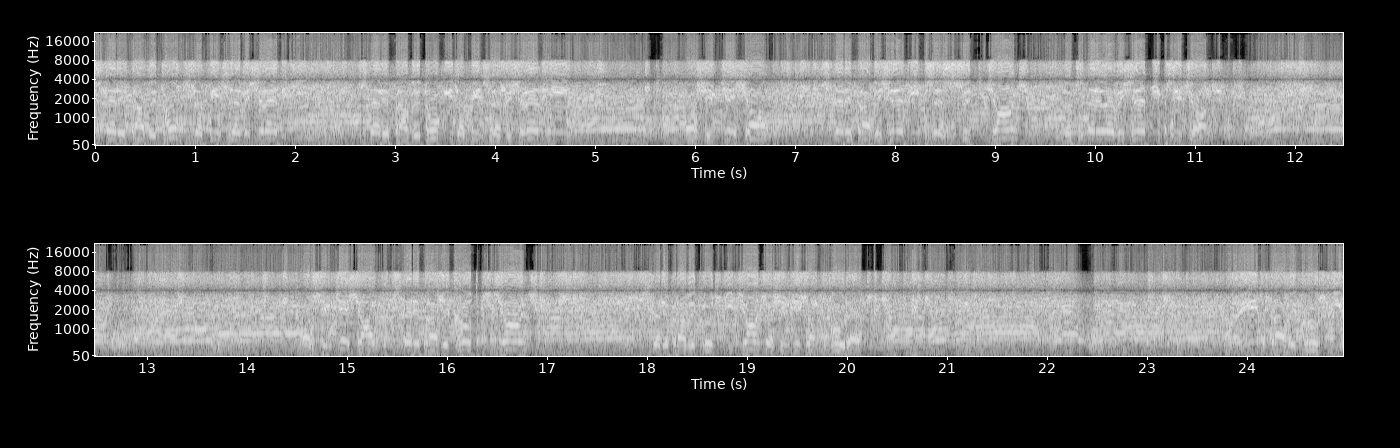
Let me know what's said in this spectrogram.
4 prawy długi do 5 lewy średni. 4 prawy długi do 5 lewy średni. 80 4 prawy średni przez szczyt ciąć do 4 lewy średni przyciąć 80 4 prawy krótki ciąć 4 prawy krótki ciąć 80 w górę. Ale jedź prawy krótki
